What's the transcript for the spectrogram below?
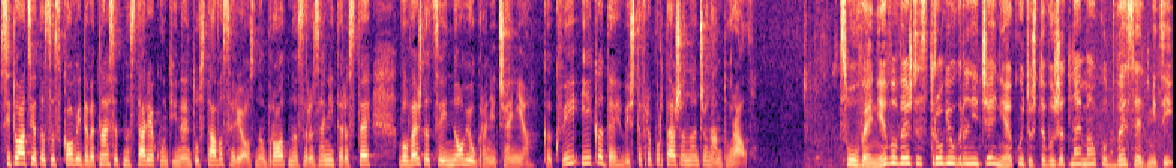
Ситуацията с COVID-19 на Стария континент остава сериозна. Броят на заразените расте, въвеждат се и нови ограничения. Какви и къде? Вижте в репортажа на Джанан Дорал. Словения въвежда строги ограничения, които ще въжат най-малко две седмици.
